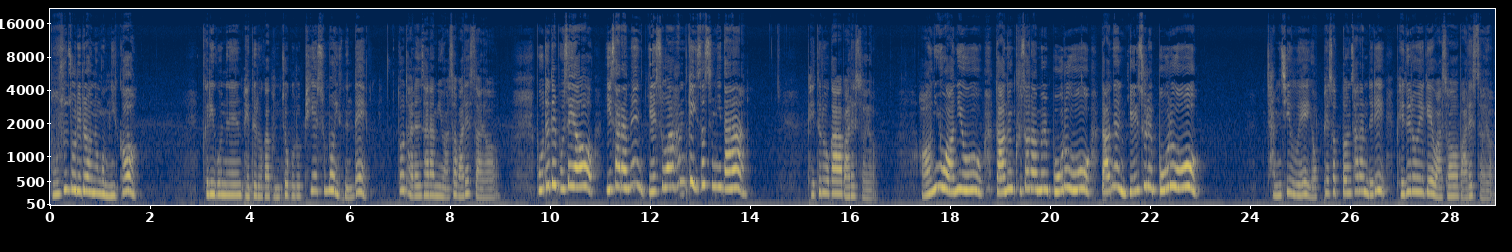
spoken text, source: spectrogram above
무슨 소리를 하는 겁니까? 그리고는 베드로가 문 쪽으로 피해 숨어 있는데 또 다른 사람이 와서 말했어요. 모두들 보세요. 이 사람은 예수와 함께 있었습니다. 베드로가 말했어요. 아니요, 아니요. 나는 그 사람을 모르오. 나는 예수를 모르오. 잠시 후에 옆에 섰던 사람들이 베드로에게 와서 말했어요.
